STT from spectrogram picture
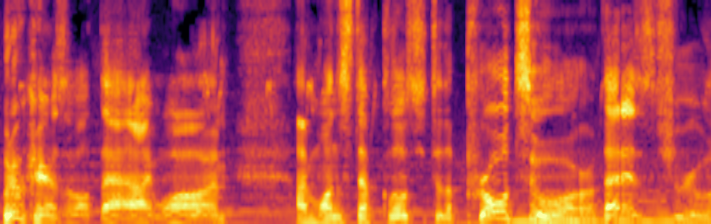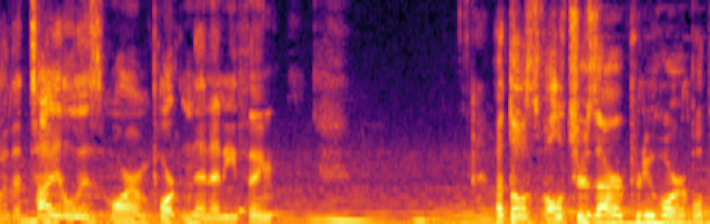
But who cares about that? I won. I'm one step closer to the Pro Tour. That is true. The title is more important than anything. But those vultures are pretty horrible.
